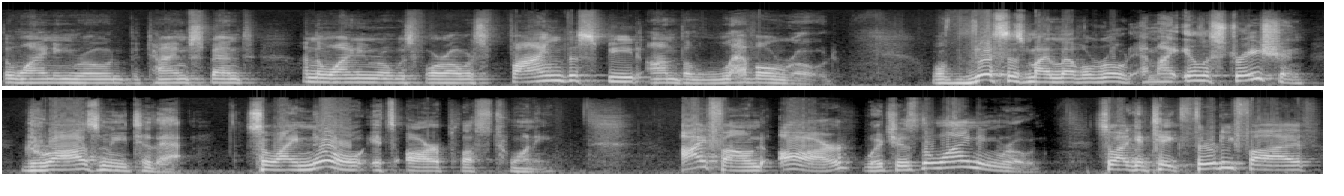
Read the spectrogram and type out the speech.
the winding road. The time spent on the winding road was four hours. Find the speed on the level road. Well, this is my level road. And my illustration draws me to that. So I know it's r plus 20. I found r, which is the winding road. So I can take 35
